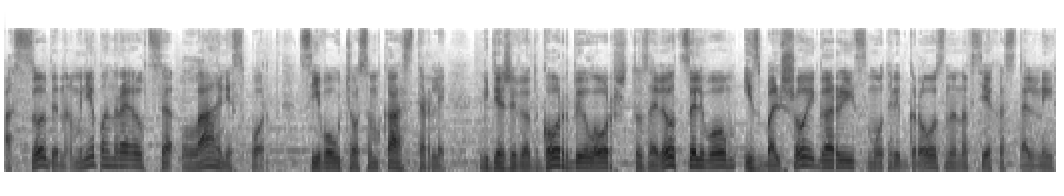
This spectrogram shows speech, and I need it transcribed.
Особенно мне понравился Ланиспорт с его утесом Кастерли, где живет гордый лор, что зовется львом и с большой горы смотрит грозно на всех остальных.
